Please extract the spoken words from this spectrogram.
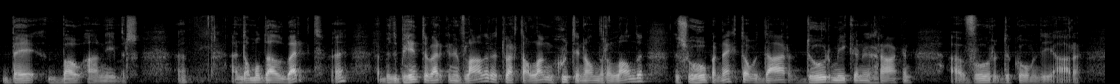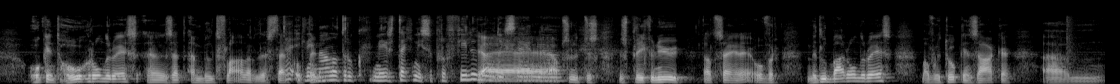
bij bouwaannemers. En dat model werkt. Het begint te werken in Vlaanderen, het werkt al lang goed in andere landen, dus we hopen echt dat we daar door mee kunnen geraken uh, voor de komende jaren. Ook in het hoger onderwijs uh, zet en Beeld Vlaanderen er sterk ja, op in. Ik neem aan dat er ook meer technische profielen nodig zijn. Ja, absoluut. Dus we spreken nu laten zeggen, over middelbaar onderwijs, maar het ook in zaken um,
